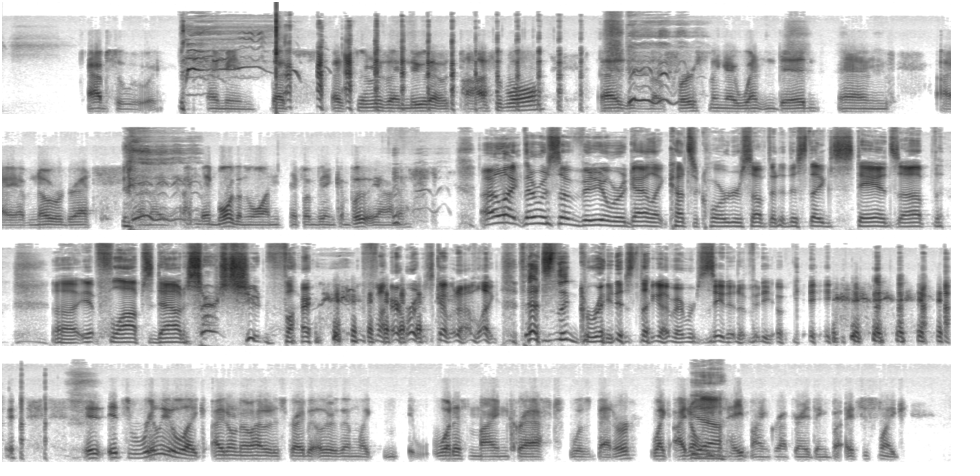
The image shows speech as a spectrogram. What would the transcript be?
Absolutely. I mean, that's as soon as I knew that was possible, that is the first thing I went and did, and I have no regrets. I, I've made more than one, if I'm being completely honest. I like there was some video where a guy like cuts a cord or something, and this thing stands up, uh, it flops down and starts shooting fire, fireworks coming out. I'm like, that's the greatest thing I've ever seen in a video game. it, it's really like I don't know how to describe it other than like, what if Minecraft was better? Like I don't yeah. even hate Minecraft or anything, but it's just like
